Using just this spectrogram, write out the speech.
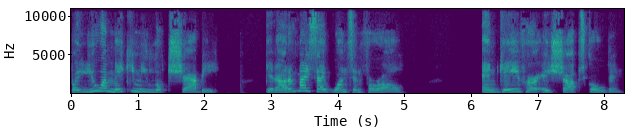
but you are making me look shabby. Get out of my sight once and for all. And gave her a sharp scolding.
